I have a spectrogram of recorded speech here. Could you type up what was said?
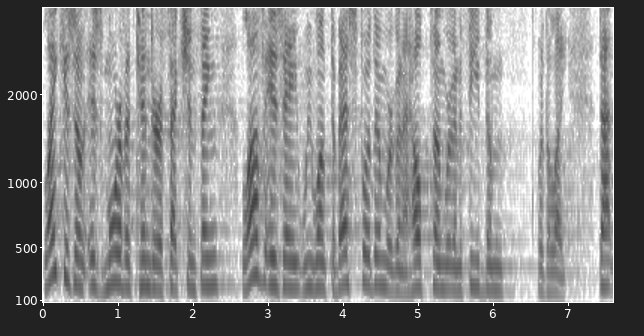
Like is, a, is more of a tender affection thing. Love is a we want the best for them, we're going to help them, we're going to feed them, or the like. That,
